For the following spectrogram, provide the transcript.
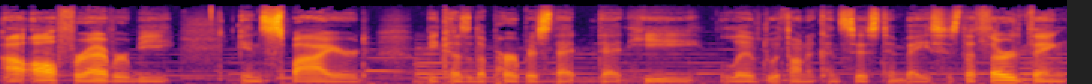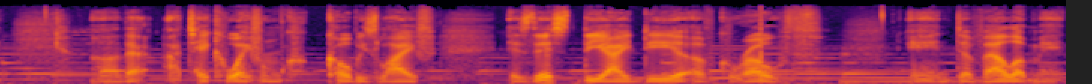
I'll forever be inspired because of the purpose that that he lived with on a consistent basis. The third thing uh, that I take away from Kobe's life is this: the idea of growth and development.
